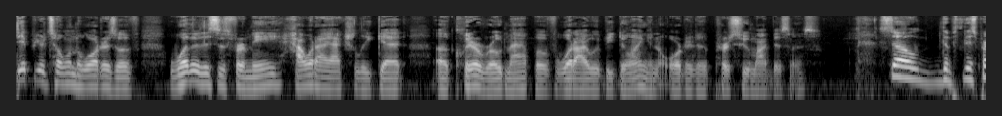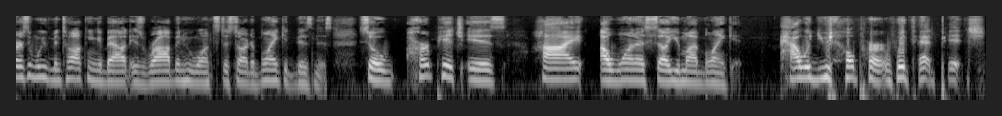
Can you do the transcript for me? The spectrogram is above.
dip your toe in the waters of whether this is for me, how would I actually get a clear roadmap of what I would be doing in order to pursue my business. So the, this person we've been talking about is Robin, who wants to start a blanket business. So her pitch is, "Hi, I want to sell you my blanket." How would you help her with that pitch?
